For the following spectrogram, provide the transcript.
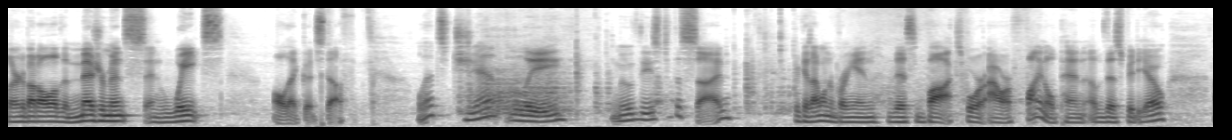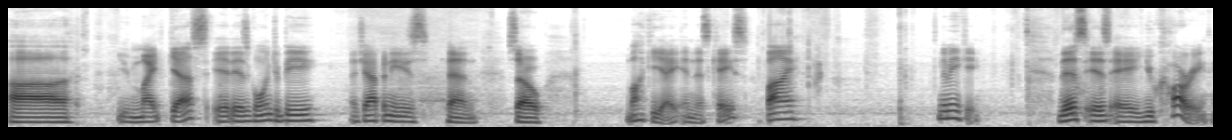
learn about all of the measurements and weights, all that good stuff. Let's gently move these to the side because I want to bring in this box for our final pen of this video. Uh, you might guess it is going to be a Japanese pen. So Maki-e in this case by Namiki. This is a Yukari.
